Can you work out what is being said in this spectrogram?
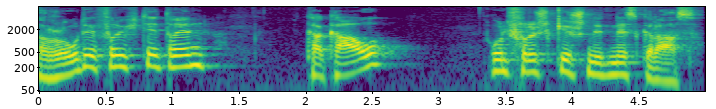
rote Früchte drin, Kakao und frisch geschnittenes Gras.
